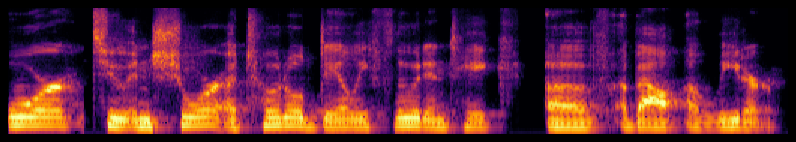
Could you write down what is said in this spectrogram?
or to ensure a total daily fluid intake of about a liter.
